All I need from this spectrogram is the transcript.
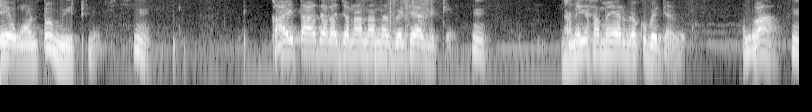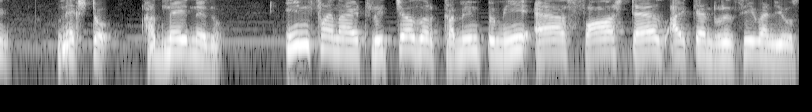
they want to meet me ಕಾಯ್ತಾ ಇದಾರ ಜನ ನನ್ನ ಭೇಟಿ ಆಗಲಿಕ್ಕೆ. ನನಗೆ ಸಮಯ ಇರಬೇಕು ಭೇಟಿ ಆಗಬೇಕು. ಅಲ್ವಾ? ನೆಕ್ಸ್ಟು ಹದಿನೈದನೇದು. Infinite riches are coming to me as fast as I can receive and use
